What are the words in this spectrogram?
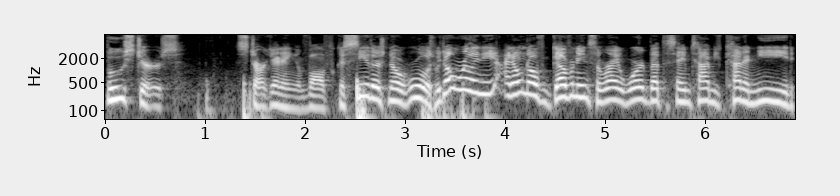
boosters start getting involved because see there's no rules we don't really need i don't know if governing is the right word but at the same time you kind of need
